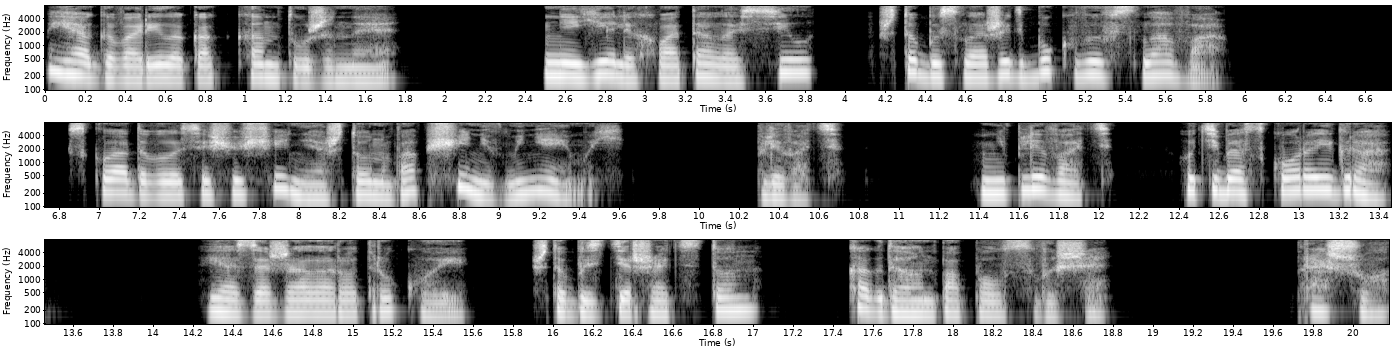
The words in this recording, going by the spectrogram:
Я говорила как контуженная. Мне еле хватало сил, чтобы сложить буквы в слова. Складывалось ощущение, что он вообще невменяемый. Плевать. Не плевать. У тебя скоро игра. Я зажала рот рукой, чтобы сдержать стон, когда он пополз выше. Прошу,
